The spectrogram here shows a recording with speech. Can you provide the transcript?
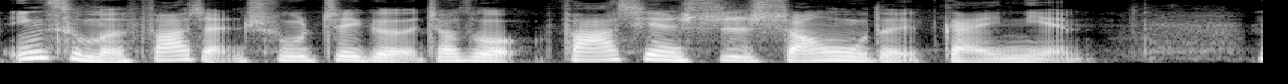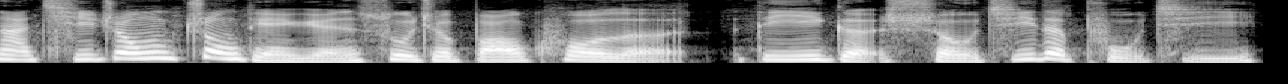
因此，我们发展出这个叫做发现式商务的概念。那其中重点元素就包括了第一个手机的普及。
